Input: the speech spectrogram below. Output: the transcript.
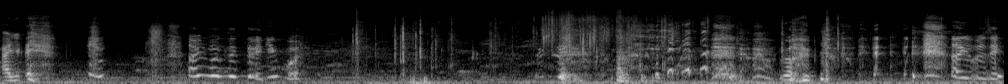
I Say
